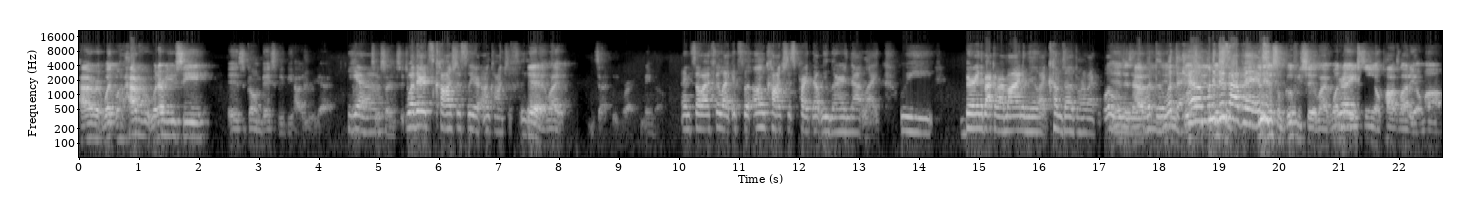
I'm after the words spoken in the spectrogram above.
however, what however whatever you see is going to basically be how you react. like, Yeah. to a certain situation. Whether it's consciously or unconsciously. yeah, like exactly right. Bingo. And so I feel like it's the unconscious part that we learn that like we bury in the back of our mind and then like comes up and we're like, whoa, It just what the It what the hell? it's When did just- this happen? It's just some goofy shit. Like one day you see your pops lie to your mom,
